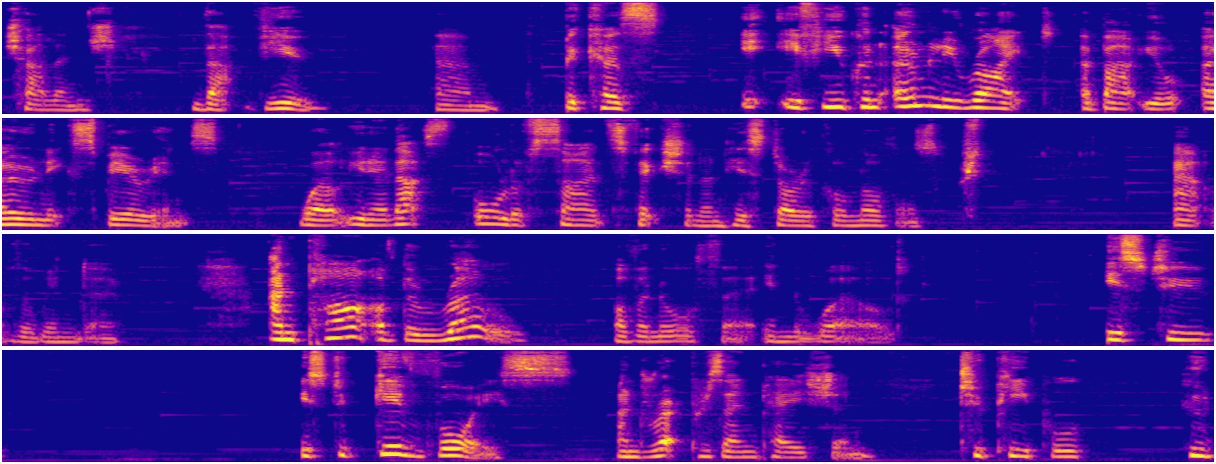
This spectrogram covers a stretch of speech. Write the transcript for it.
challenge that view. Um, because if you can only write about your own experience, well, you know, that's all of science fiction and historical novels out of the window. And part of the role of an author in the world is to is to give voice and representation to people who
